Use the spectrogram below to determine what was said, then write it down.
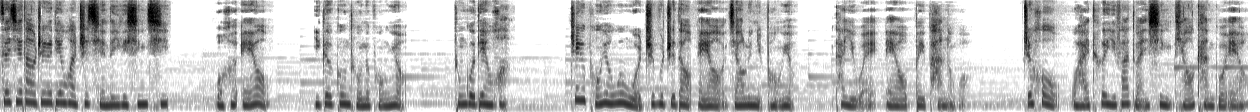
在接到这个电话之前的一个星期，我和 L 一个共同的朋友通过电话，这个朋友问我知不知道 L 交了女朋友，他以为 L 背叛了我。之后我还特意发短信调侃过 L，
